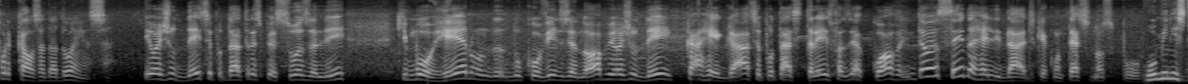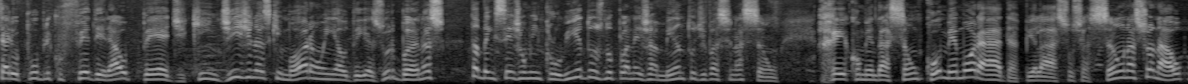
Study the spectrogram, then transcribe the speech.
por causa da doença. Eu ajudei a sepultar três pessoas ali que morreram do Covid-19, eu ajudei a carregar, sepultar as três, fazer a cova. Então eu sei da realidade que acontece no nosso povo. O Ministério Público Federal pede que indígenas que moram em aldeias urbanas também sejam incluídos no planejamento de vacinação. Recomendação comemorada pela Associação Nacional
